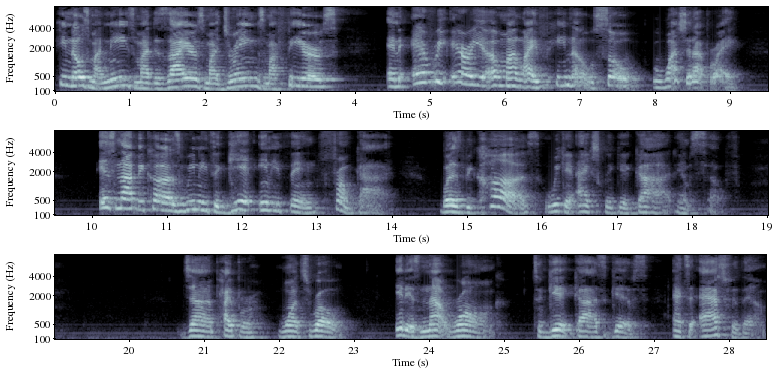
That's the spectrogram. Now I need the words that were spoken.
He knows my needs, my desires, my dreams, my fears, and every area of my life he knows. So why should I pray? It's not because we need to get anything from God but it's because we can actually get God himself. John Piper once wrote, It is not wrong to get God's gifts and to ask for them.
